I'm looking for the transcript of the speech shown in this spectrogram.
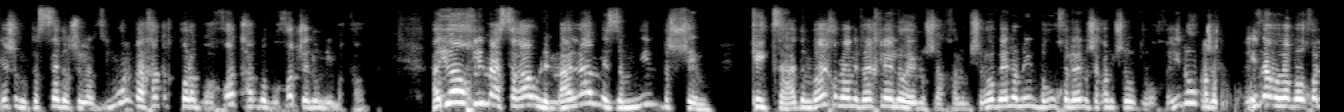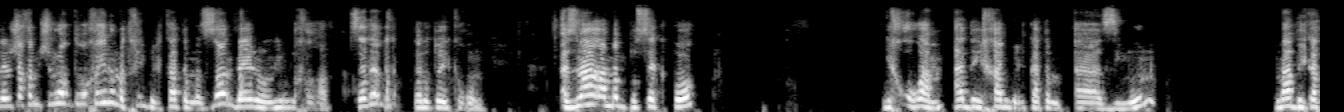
יש לנו את הסדר של הזימון, ואחר כך כל הברכות, ארבע ברכות שאין עונים אחר. היו האוכלים מעשרה ולמעלה, מזמנים בשם. כיצד? המברך אומר נברך לאלוהינו שאכלנו משלו, ואין עונים ברוך אלוהינו ובטרוך חיינו, ואם הוא אומר ברוך אלוהינו משלו ובטרוך חיינו, מתחיל ברכת המזון ואין עונים אחריו, בסדר? זה על אותו עיקרון. אז מה הרמב"ם פוסק פה? לכאורה, עד היכן ברכת הזימון? מה, ברכת,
